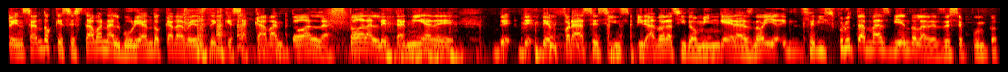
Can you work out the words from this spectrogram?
Pensando que se estaban albureando cada vez de que sacaban todas las, toda la letanía de, frases inspiradoras y domingueras, ¿no? Y, se disfruta más viéndola desde ese punto.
